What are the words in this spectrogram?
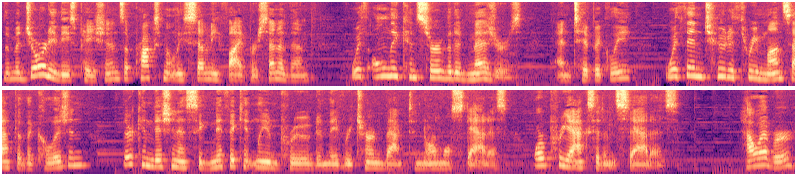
the majority of these patients, approximately 75% of them, with only conservative measures, and typically, within two to three months after the collision, their condition has significantly improved and they've returned back to normal status or pre accident status. However,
